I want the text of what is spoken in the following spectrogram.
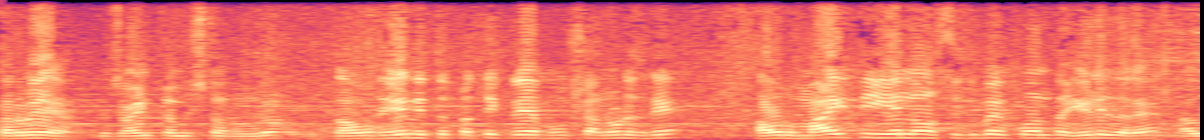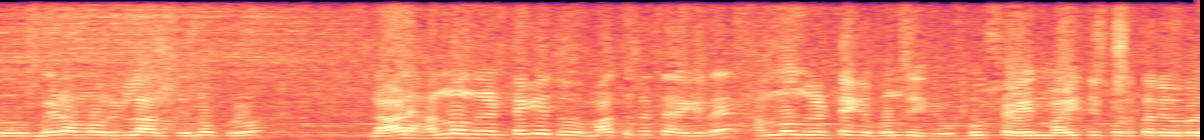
ಸರ್ವೆ ಜಾಯಿಂಟ್ ಕಮಿಷನರ್ ಅವರು. ಅವ್ರು ಏನಿತ್ತು ಪ್ರತಿಕ್ರಿಯೆ ಬಹುಶಃ ನೋಡಿದ್ರಿ. ಅವ್ರ ಮಾಹಿತಿ ಏನು ಸಿಗಬೇಕು ಅಂತ ಹೇಳಿದ್ದಾರೆ. ಅದು ಮೇಡಮ್ ಅವರಿಲ್ಲ ಅಂತ ಇನ್ನೊಬ್ರು. ನಾಳೆ ಹನ್ನೊಂದು ಗಂಟೆಗೆ ಇದು ಮಾತುಕತೆ ಆಗಿದೆ. ಹನ್ನೊಂದು ಗಂಟೆಗೆ ಬಂದು ಬಹುಶಃ ಏನು ಮಾಹಿತಿ ಕೊಡ್ತಾರೆ ಇವರು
